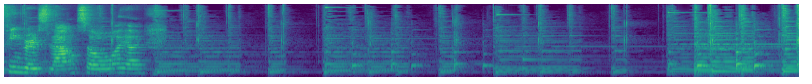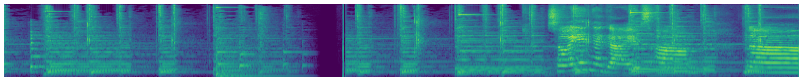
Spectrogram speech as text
fingers lang. So, ayun. So, ayan nga guys. Um, na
